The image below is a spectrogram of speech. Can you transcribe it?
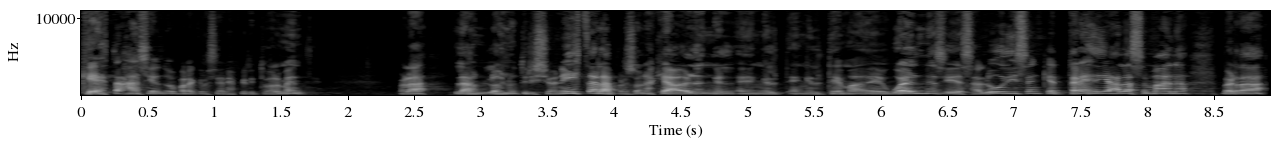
¿Qué estás haciendo para crecer espiritualmente? Los nutricionistas, las personas que hablan en el, tema de wellness y de salud, dicen que tres días a la semana, ¿verdad?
